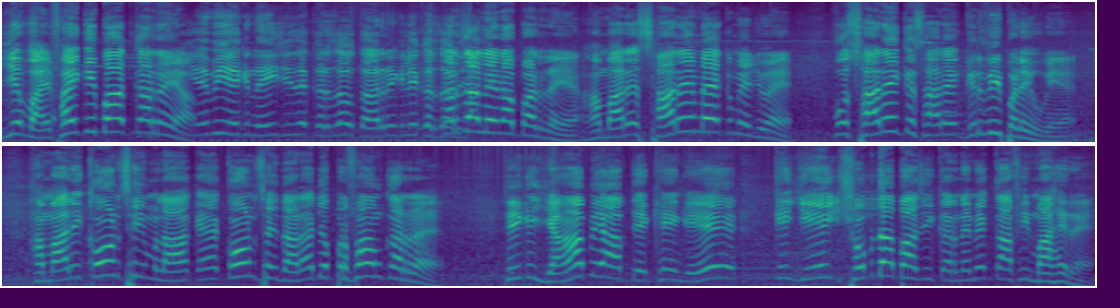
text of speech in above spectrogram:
ये वाईफाई की बात कर रहे हैं आप। ये भी एक नई चीज़ है कर्जा उतारने के लिए कर्जा कर्जा लेना पड़ रहे हैं। हमारे सारे महकमे जो हैं वो सारे के सारे गिरवी पड़े हुए हैं। हमारी कौन सी इमलाक है कौन सा इदारा जो परफॉर्म कर रहा है? ठीक है यहाँ पे आप देखेंगे कि ये शुभदाबाजी करने में काफ़ी माहिर हैं।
